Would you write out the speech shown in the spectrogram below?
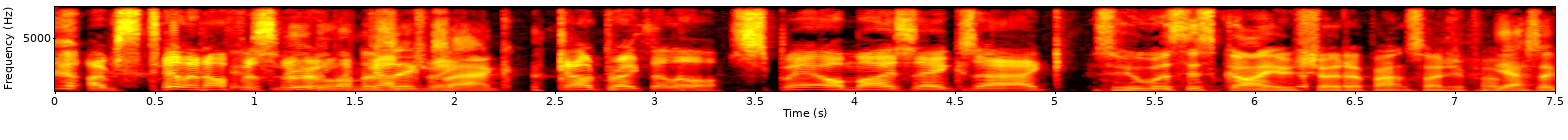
I'm still an officer Noodle of on the a country. zigzag. Can't break the law. Spit on my zigzag. so who was this guy who showed up outside your pub? yeah, so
